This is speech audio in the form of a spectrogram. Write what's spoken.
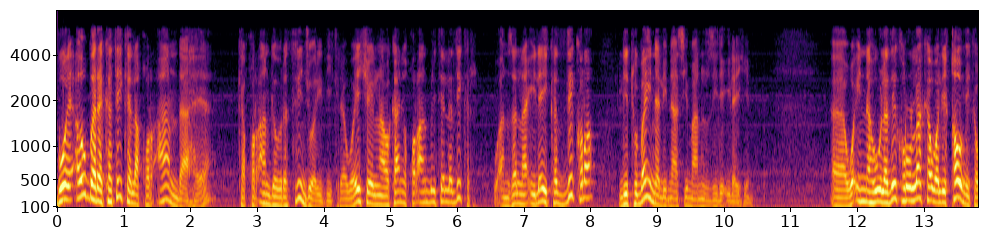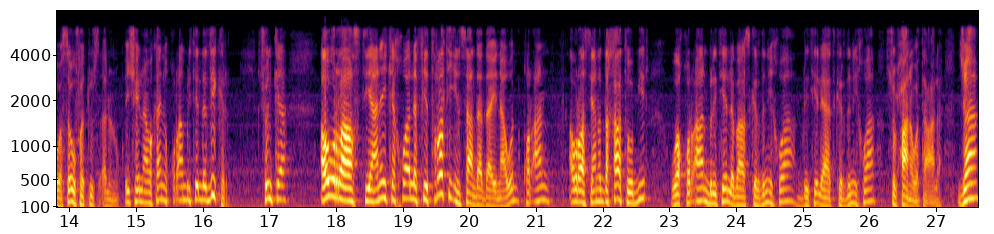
بۆی ئەو بەرەکەتەی کە لە قورآاندا هەیە كقرآن قورآن جوري جۆری دیکرە لنا وكان القرآن ناوەکانی الذكر وأنزلنا إليك الذكر لتبين للناس ما نزيد إليهم آه، وإنه لذكر لك ولقومك وسوف تسألون إيش لنا وكان القرآن بريت الذكر شنك أو راستيانيك أخوة فطرة إنسان دا دايناون قرآن أو راستيانا دخاته بير وقرآن بريت لباس كردني إخوة بريت لآيات كردني إخوة سبحانه وتعالى جاء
